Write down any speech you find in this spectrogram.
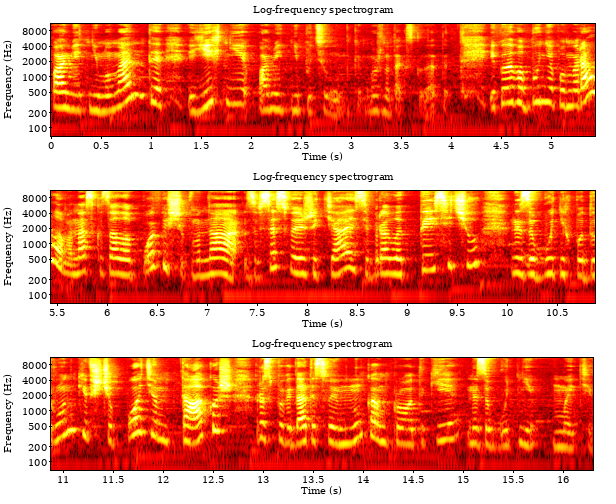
пам'ятні моменти, їхні пам'ятні поцілунки, можна так сказати. І коли бабуня помирала, вона сказала попі, щоб вона за все своє життя зібрала тисячу незабутніх подарунків, щоб потім також розповідати своїм внукам про такі незабутні миті.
